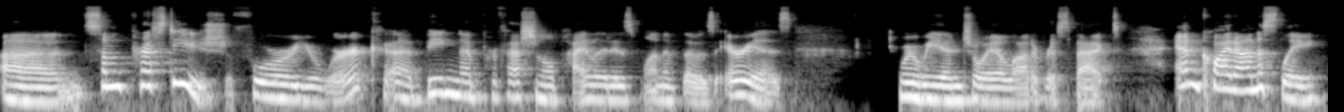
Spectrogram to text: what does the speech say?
um, some prestige for your work, uh, being a professional pilot is one of those areas where we enjoy a lot of respect. And quite honestly,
